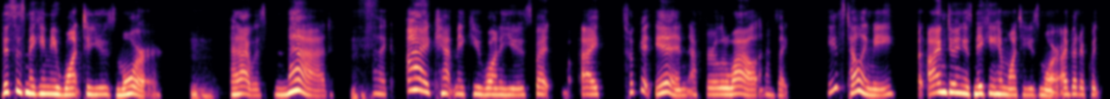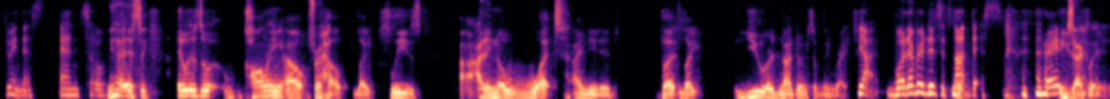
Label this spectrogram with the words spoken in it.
this is making me want to use more. Mhm. And I was mad. Mhm. I'm like, I can't make you want to use, but I took it in after a little while and I was like, he's telling me what I'm doing is making him want to use more. I better quit doing this. And so, Yeah, it's like it was calling out for help. Like, please, I, I didn't know what I needed, but like you are not doing something right. yeah, whatever it is, it's not this. right. Exactly.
